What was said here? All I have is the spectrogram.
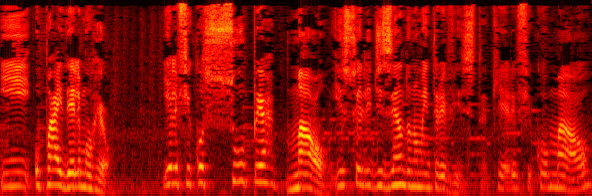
E o pai dele morreu. E ele ficou super mal. Isso ele dizendo numa entrevista, que ele ficou mal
